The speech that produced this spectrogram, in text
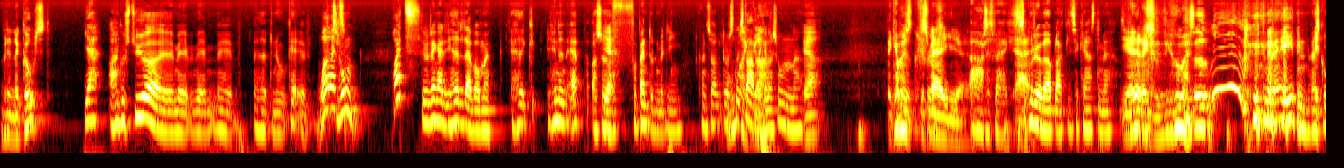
Med den der Ghost? Ja, og han kunne styre øh, med, med, med, hvad hedder det nu? Kan, øh, What? Telefon. What? Det var dengang, de havde det der, hvor man havde hentet en app, og så ja. forbandt du den med din konsol. Det var Oh sådan starten af generationen der. Ja. Det kan man desværre ikke... Åh, oh, desværre ikke. Ja. Så kunne det jo være oplagt lige til kæresten med. Ja, det er rigtigt. Det kunne bare sidde... Du er Aiden, værsgo.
